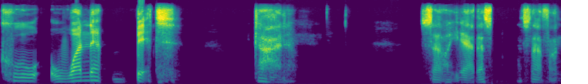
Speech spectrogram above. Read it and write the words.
cool one bit. God. So yeah, that's that's not fun.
